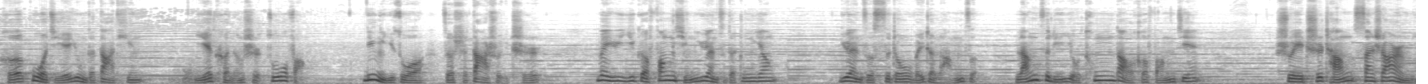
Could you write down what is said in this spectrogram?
和过节用的大厅，也可能是作坊。另一座则是大水池。位于一个方形院子的中央，院子四周围着廊子，廊子里有通道和房间。水池长三十二米，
